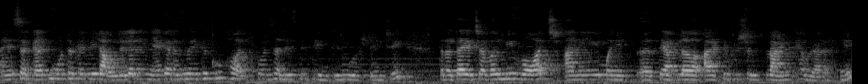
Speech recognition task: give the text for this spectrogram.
आणि सगळ्यात मोठं काही मी लावलेलं नाही आहे कारण मग इथे खूप हॉटस्पॉट झाली असती तीन तीन गोष्टींची. तर आता याच्यावर मी वॉच आणि मनी ते आपलं आर्टिफिशियल प्लांट ठेवणार आहे.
